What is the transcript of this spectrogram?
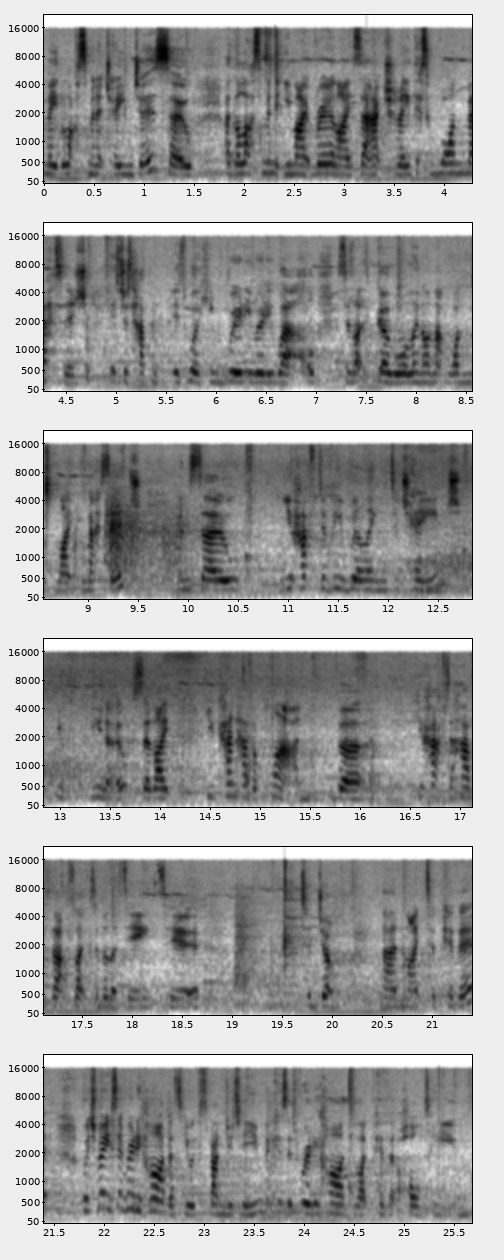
make last minute changes. So at the last minute, you might realise that actually this one message is just happened is working really, really well. So let's go all in on that one like message. And so you have to be willing to change. You, you know, so like you can have a plan, but you have to have that flexibility to to jump and like to pivot, which makes it really hard as you expand your team because it's really hard to like pivot a whole team.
